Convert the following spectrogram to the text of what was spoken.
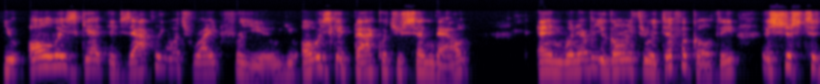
You always get exactly what's right for you. You always get back what you send out. And whenever you're going through a difficulty, it's just to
